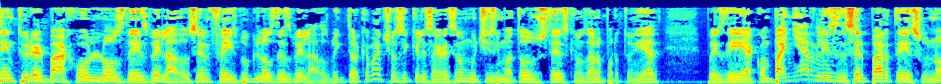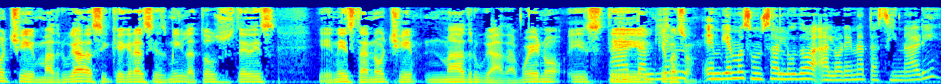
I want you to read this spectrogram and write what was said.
en Twitter bajo Los Desvelados, en Facebook Los Desvelados. Víctor Camacho, así que les agradecemos muchísimo a todos ustedes que nos dan la oportunidad pues de acompañarles, de ser parte de su noche madrugada, así que gracias mil a todos ustedes en esta noche madrugada. Bueno, este, Ah, ¿qué pasó? enviamos un saludo a Lorena Tassinari,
